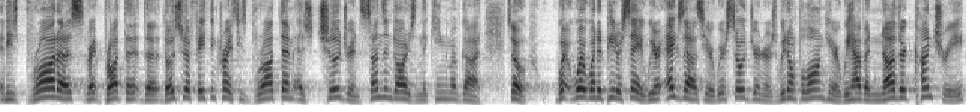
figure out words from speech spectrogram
And he's brought us, right, brought the, the those who have faith in Christ, he's brought them as children, sons and daughters in the kingdom of God. So what, what, what did Peter say? We are exiles here, we're sojourners, we don't belong here. We have another country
